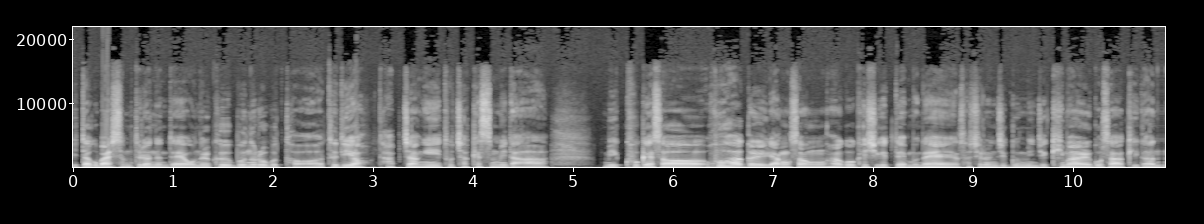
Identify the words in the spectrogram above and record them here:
있다고 말씀드렸는데 오늘 그분으로부터 드디어 답장이 도착했습니다. 미국에서 후학을 양성하고 계시기 때문에 사실은 지금 이제 기말고사 기간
